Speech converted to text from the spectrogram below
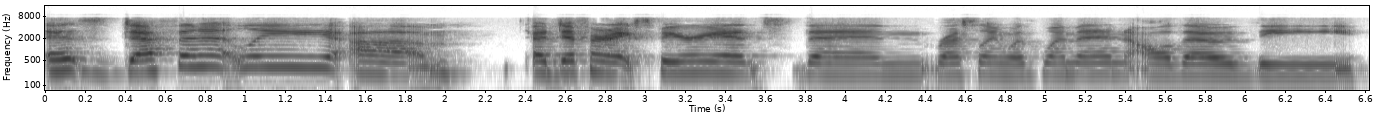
it's definitely um, a different experience than wrestling with women, although the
